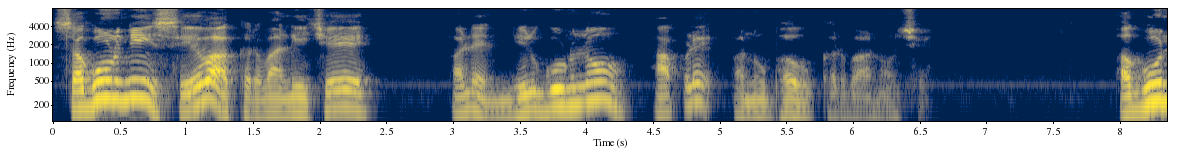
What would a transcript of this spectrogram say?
સગુણની સેવા કરવાની છે અને નિર્ગુણનો આપણે અનુભવ કરવાનો છે. અગુણ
